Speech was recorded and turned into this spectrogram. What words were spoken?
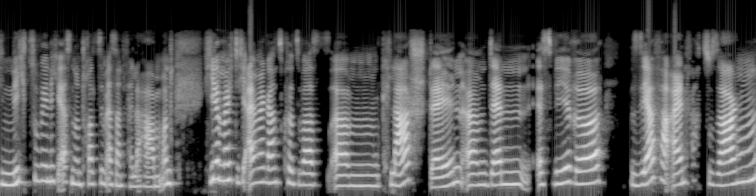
die nicht zu wenig essen und trotzdem Essanfälle haben. Und hier möchte ich einmal ganz kurz was ähm, klarstellen, ähm, denn es wäre sehr vereinfacht zu sagen,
